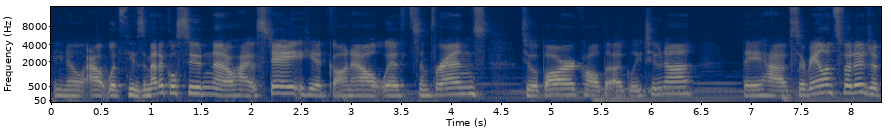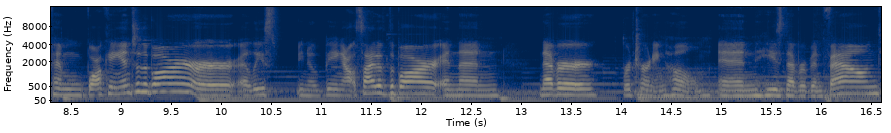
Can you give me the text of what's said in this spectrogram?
you know, out with, he was a medical student at Ohio State. He had gone out with some friends to a bar called the Ugly Tuna. They have surveillance footage of him walking into the bar or at least, you know, being outside of the bar and then never returning home. And he's never been found.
